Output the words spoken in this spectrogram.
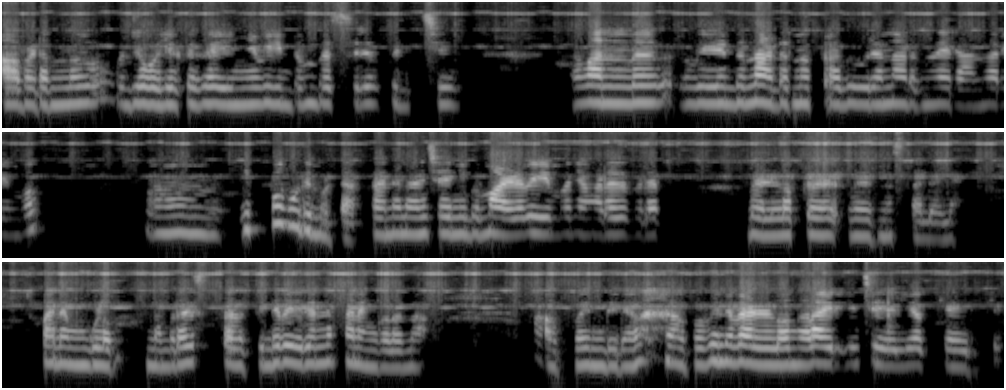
അവിടെ നിന്ന് ജോലിയൊക്കെ കഴിഞ്ഞ് വീണ്ടും ബസ്സിൽ പിടിച്ച് വന്ന് വീണ്ടും നടന്ന് ഇത്ര ദൂരം നടന്ന് വരാന്ന് പറയുമ്പോൾ ഇപ്പൊ ബുദ്ധിമുട്ടാ. കാരണം എന്താണെന്ന് വെച്ചാൽ ഇപ്പൊ മഴ പെയ്യുമ്പോ ഞങ്ങളുടെ ഇവിടെ വെള്ളമൊക്കെ വരുന്ന സ്ഥലമല്ലേ. പനംകുളം. നമ്മുടെ സ്ഥലത്തിന്റെ പേര് തന്നെ പനംകുളം എന്നാ. അപ്പൊ എന്തിനാ അപ്പൊ പിന്നെ വെള്ളങ്ങളായിരിക്കും ചെളിയൊക്കെ ആയിരിക്കും.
